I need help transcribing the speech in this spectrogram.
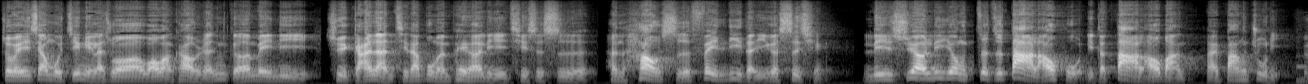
作为项目经理来说，往往靠人格魅力去感染其他部门配合你，其实是很耗时费力的一个事情。你需要利用这只大老虎，你的大老板来帮助你。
